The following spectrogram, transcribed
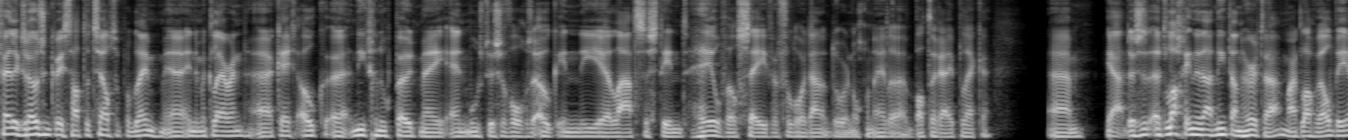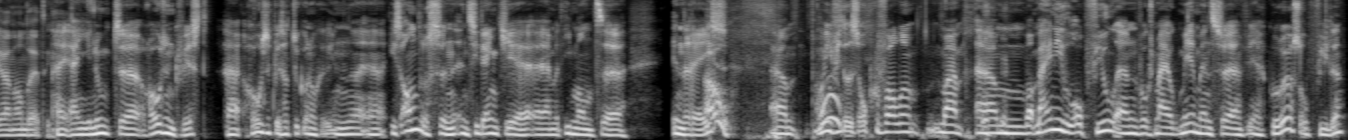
Felix Rosenquist had hetzelfde probleem in de McLaren. Kreeg ook niet genoeg peut mee. En moest dus vervolgens ook in die laatste stint heel veel saven. Verloor daardoor nog een hele batterij plekken. Ehm, ja, dus het, lag inderdaad niet aan Hurta. Maar het lag wel weer aan Andretti. En je noemt eh Rosenquist. Eh Rosenquist had natuurlijk ook nog in, eh, iets anders een incidentje eh, met iemand in de race. Oh. Ehm, ik weet niet of je dat is opgevallen. Maar ehm, wat mij in ieder geval opviel, en volgens mij ook meer mensen en meer coureurs opvielen,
